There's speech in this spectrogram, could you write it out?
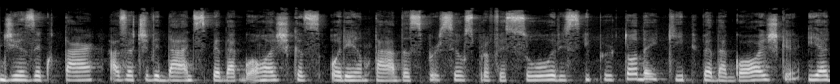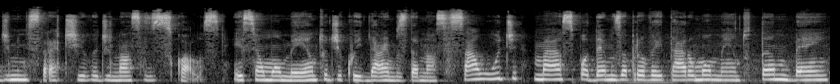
de executar as atividades pedagógicas orientadas por seus professores e por toda a equipe pedagógica e administrativa de nossas escolas. Esse é um momento momento de cuidarmos da nossa saúde, mas podemos aproveitar o momento também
